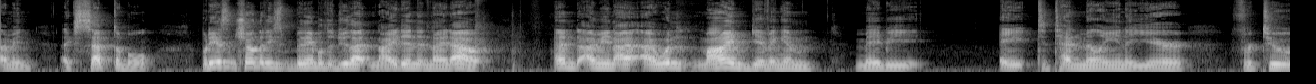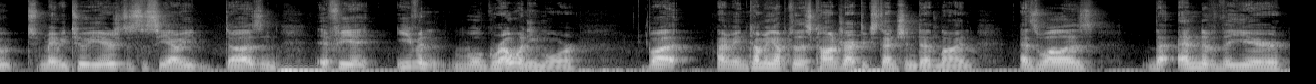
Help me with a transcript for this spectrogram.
I mean, acceptable. But he hasn't shown that he's been able to do that night in and night out. And I mean, I, I wouldn't mind giving him maybe eight to ten million a year for two, maybe two years, just to see how he does and if he even will grow anymore. But I mean, coming up to this contract extension deadline, as well as the end of the year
